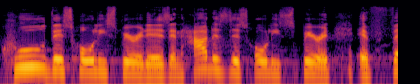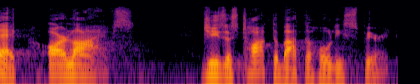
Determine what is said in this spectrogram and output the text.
who this Holy Spirit is and how does this Holy Spirit affect our lives. Jesus talked about the Holy Spirit.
